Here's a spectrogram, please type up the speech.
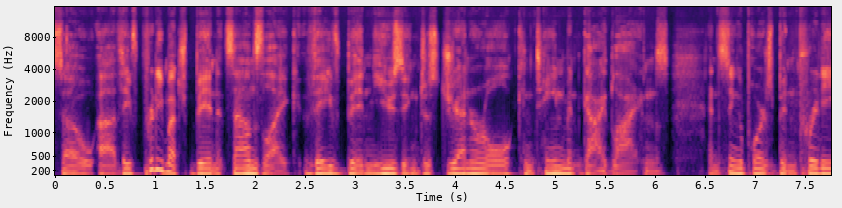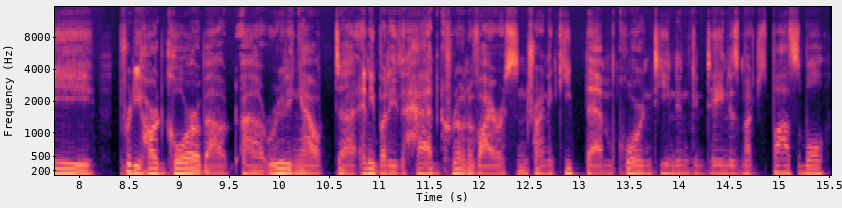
So uh, they've pretty much been, it sounds like, they've been using just general containment guidelines, and Singapore's been pretty, pretty hardcore about uh, rooting out uh, anybody that had coronavirus and trying to keep them quarantined and contained as much as possible.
